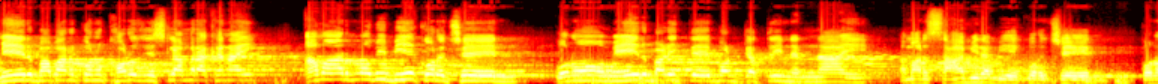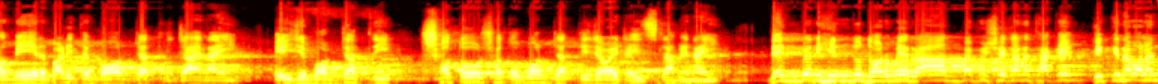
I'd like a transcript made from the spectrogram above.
মেয়ের বাবার কোনো খরচ ইসলাম রাখে নাই। আমার নবী বিয়ে করেছেন, কোন মেয়ের বাড়িতে বরযাত্রী নেন নাই। আমার সাহাবিরা বিয়ে করেছেন, কোন মেয়ের বাড়িতে বরযাত্রী যায় নাই। এই যে বরযাত্রী, শত শত বরযাত্রী যাওয়া এটা ইসলামে নাই। দেখবেন হিন্দু ধর্মে রাত ব্যাপী সেখানে থাকে, ঠিক কিনা বলেন?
